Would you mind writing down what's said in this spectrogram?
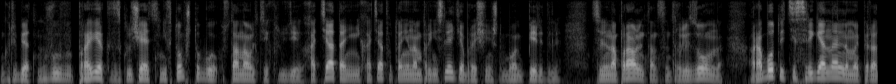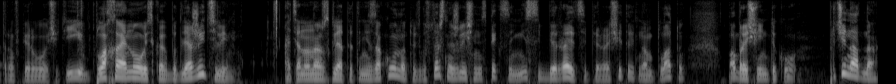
Я говорю, ребят, ну вы, проверка заключается не в том, чтобы устанавливать этих людей. Хотят они, не хотят. Вот они нам принесли эти обращения, чтобы вам передали. Целенаправленно, там, централизованно. Работайте с региональным оператором в первую очередь. И плохая новость как бы для жителей. Хотя, на наш взгляд, это незаконно. То есть государственная жилищная инспекция не собирается перерасчитывать нам плату по обращению ТКО. Причина одна.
